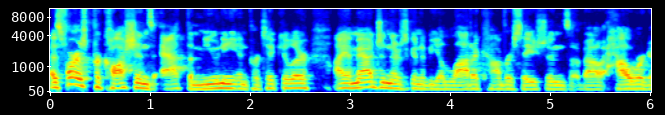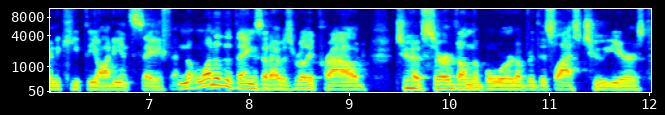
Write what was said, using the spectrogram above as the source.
As far as precautions at the Muni in particular, I imagine there's going to be a lot of conversations about how we're going to keep the audience safe. And one of the things that I was really proud to have served on the board over this last two years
